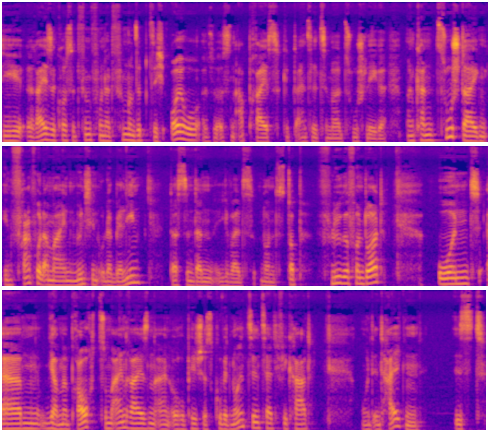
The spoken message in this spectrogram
Die Reise kostet 575 Euro, also ist ein Abpreis, gibt Einzelzimmerzuschläge. Man kann zusteigen in Frankfurt am Main, München oder Berlin. Das sind dann jeweils Non-Stop-Flüge von dort. Und ähm, ja, man braucht zum Einreisen ein europäisches Covid-19-Zertifikat. Und enthalten ist,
